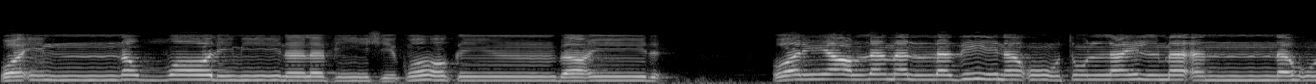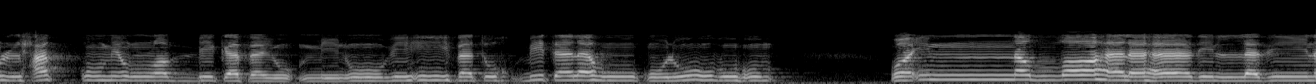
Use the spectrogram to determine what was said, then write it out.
وَإِنَّ الظَّالِمِينَ لَفِي شِقَاقٍ بَعِيدٍ وَلِيَعْلَمَ الَّذِينَ أُوتُوا الْعِلْمَ أَنَّهُ الْحَقُّ الْحَقُّ مِنْ رَبِّكَ فَيُؤْمِنُوا بِهِ فَتُخْبِتَ لَهُ قُلُوبُهُمْ وَإِنَّ اللَّهَ لَهَادِ الَّذِينَ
